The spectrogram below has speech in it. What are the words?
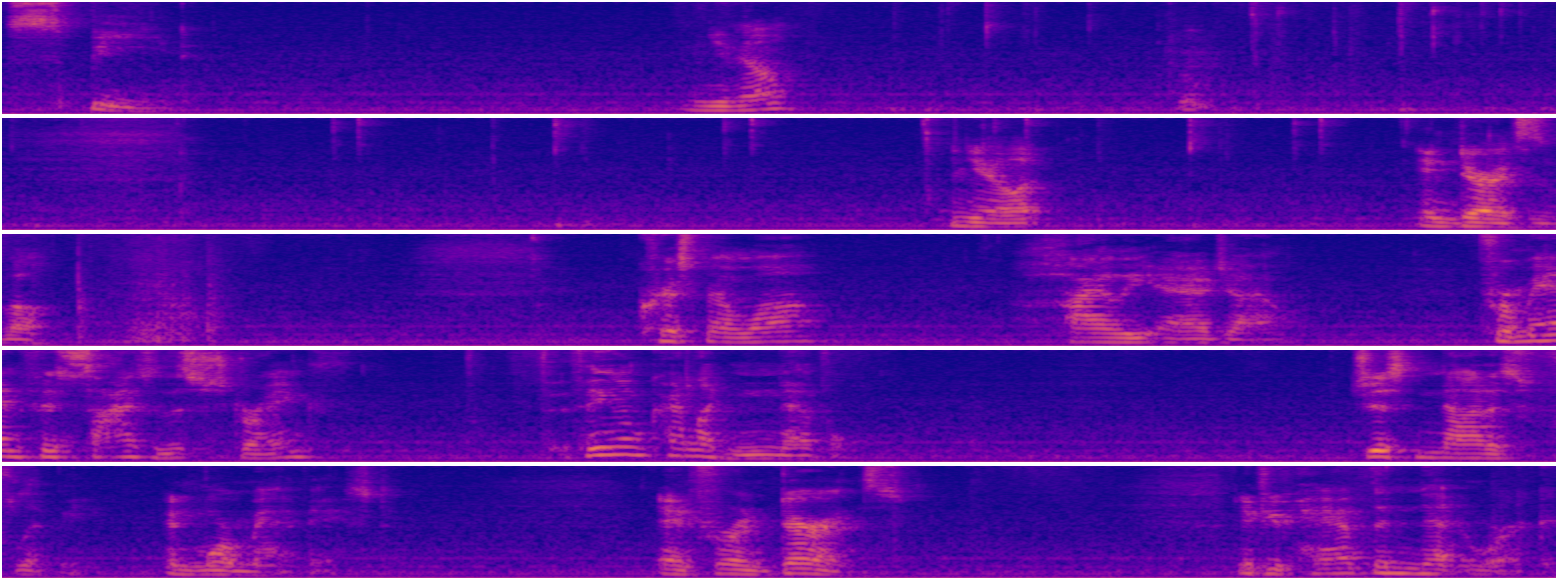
Speed. You know? You know what? Endurance as well. Chris Benoit, highly agile. For a man of his size with this strength, th- think him kind of like Neville. Just not as flippy and more mat based. And for endurance, if you have the network,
